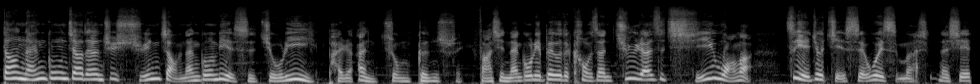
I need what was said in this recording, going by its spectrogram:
当南宫家的人去寻找南宫烈时，九黎派人暗中跟随，发现南宫烈背后的靠山居然是齐王啊！这也就解释为什么那些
